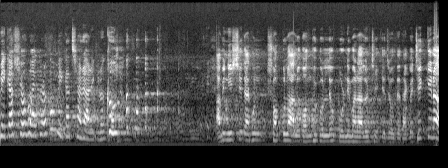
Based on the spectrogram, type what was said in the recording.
মেকআপ সহ একরকম মেকআপ ছাড়া আরেক রকম। আমি নিশ্চিত এখন সবগুলো আলো বন্ধ করলেও পূর্ণিমার আলো ঠিকই জ্বলতে থাকবে। ঠিক কি না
